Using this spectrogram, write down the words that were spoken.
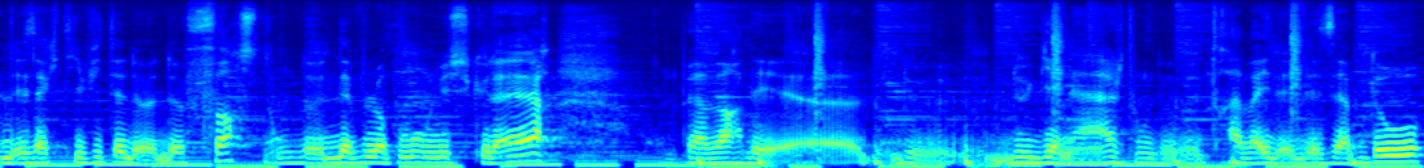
des, activités de, force, donc de développement musculaire. On peut avoir des, euh, du, gainage, donc de, travail des, abdos,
